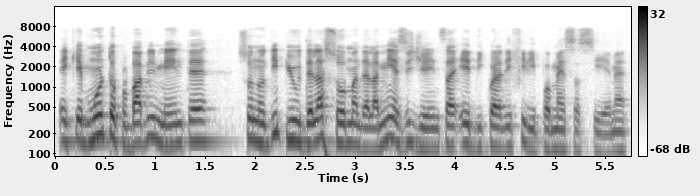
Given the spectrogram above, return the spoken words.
e che molto probabilmente sono di più della somma della mia esigenza e di quella di Filippo messa assieme.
